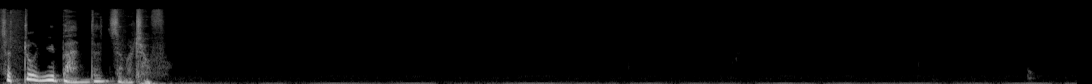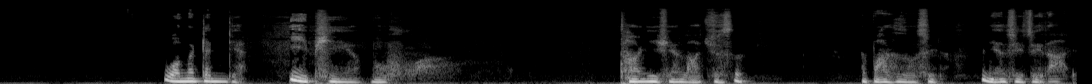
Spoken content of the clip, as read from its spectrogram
这桌椅板凳怎么成佛？我们真的，一片模糊啊！唐一玄老居士，他八十多岁了，年岁最大的。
